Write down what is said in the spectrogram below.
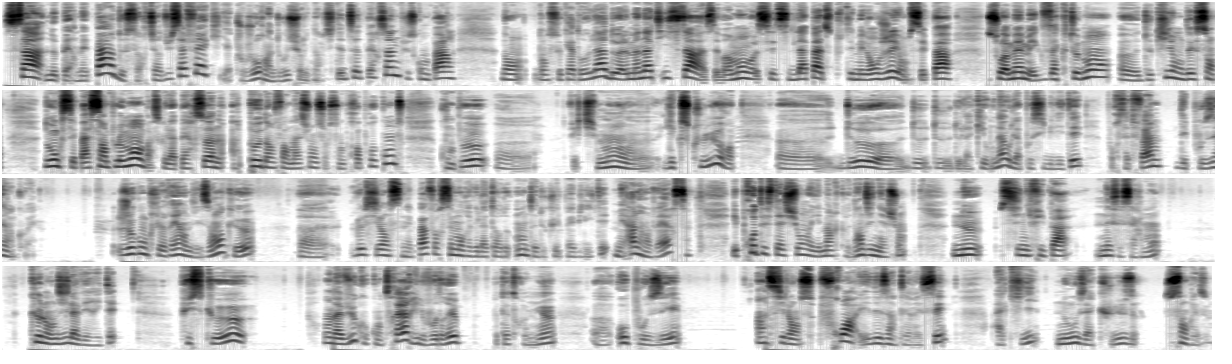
Ça ne permet pas de sortir du safek. Il y a toujours un doute sur l'identité de cette personne, puisqu'on parle dans, ce cadre-là de Almanat Issa. C'est vraiment c'est, de la pâte, tout est mélangé. On ne sait pas soi-même exactement euh, de qui on descend. Donc c'est pas simplement parce que la personne a peu d'informations sur son propre compte qu'on peut effectivement l'exclure euh, euh, de, la keuna ou la possibilité pour cette femme d'épouser un Kohen. Je conclurai en disant que euh, le silence n'est pas forcément révélateur de honte et de culpabilité, mais à l'inverse, les protestations et les marques d'indignation ne signifient pas nécessairement que l'on dit la vérité, puisque on a vu qu'au contraire, il vaudrait peut-être mieux opposer un silence froid et désintéressé à qui nous accuse sans raison.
